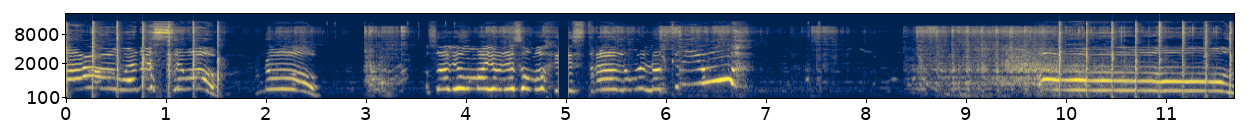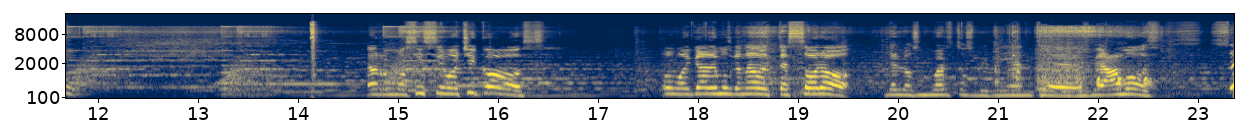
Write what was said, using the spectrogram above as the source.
¡Ah! ¡Buenísimo! Hermosísimo, chicos. Oh my god, hemos ganado el tesoro de los muertos vivientes. Veamos. ¡Sí!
